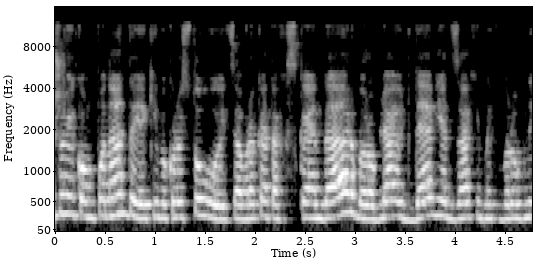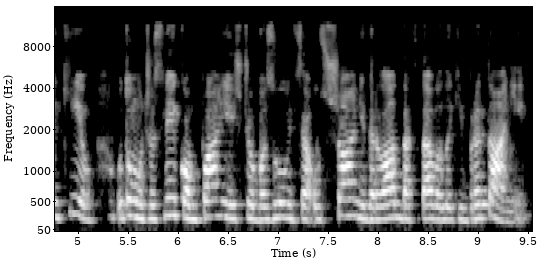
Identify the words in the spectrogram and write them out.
Ключові компоненти, які використовуються в ракетах з КНДР, виробляють 9 західних виробників, у тому числі компанії, що базуються у США, Нідерландах та Великій Британії.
